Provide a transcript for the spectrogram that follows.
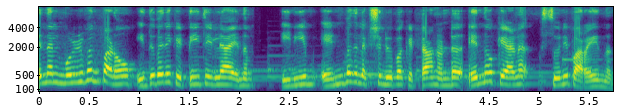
എന്നാൽ മുഴുവൻ പണവും ഇതുവരെ കിട്ടിയിട്ടില്ല എന്നും ഇനിയും എൺപത് ലക്ഷം രൂപ കിട്ടാനുണ്ട് എന്നൊക്കെയാണ് സുനി പറയുന്നത്.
